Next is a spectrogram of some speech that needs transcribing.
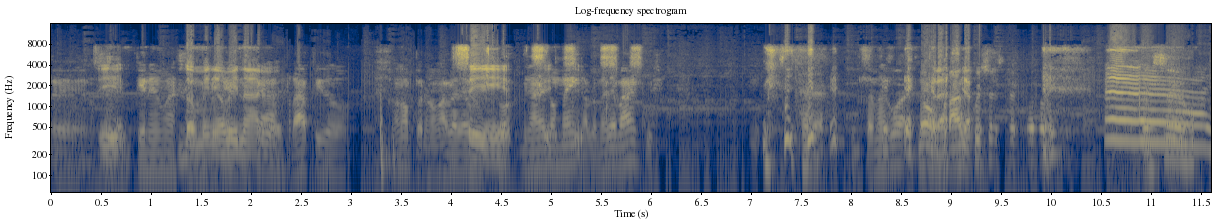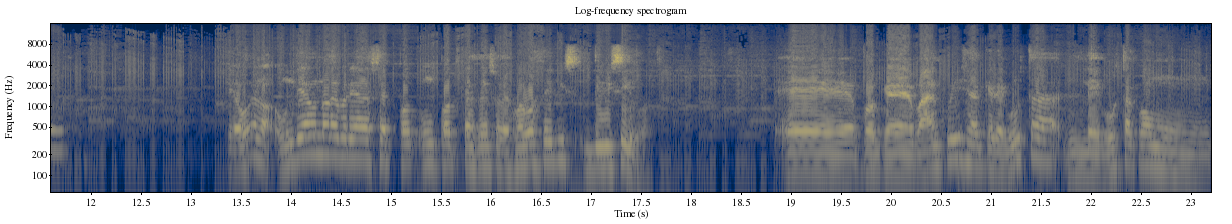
eh, sí, tienen un dominio binario rápido. No, no, pero no me hable de sí, binario sí, domain, sí. de Vanquish. no, Vanquish es ese, que bueno, un día uno debería hacer un podcast de eso, de juegos divisivos. Eh, porque Vanquish al que le gusta, le gusta con,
